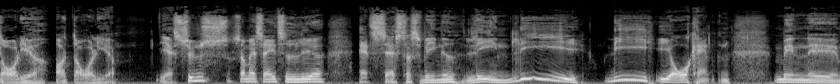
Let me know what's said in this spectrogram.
dårligere og dårligere. Jeg synes, som jeg sagde tidligere, at Saster svingede len lægen lige, lige i overkanten. Men øh,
